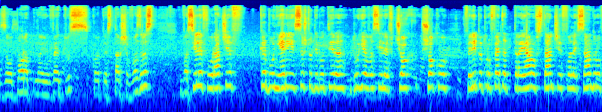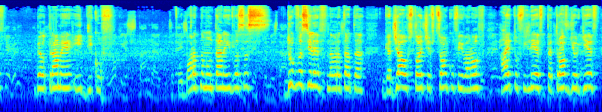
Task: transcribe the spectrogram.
за отборът на Ювентус, който е старша възраст. Василев Орачев, Карбониери също дебютира, другия Василев, Чок, Шоко, Филипе Профета, Траянов, Станчев, Александров, Белтраме и Диков. Отборът на Монтана идва с друг Василев на вратата, Гаджалов, Стойчев, Цонков, Иванов, Айтов, Илиев, Петров, Георгиев –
